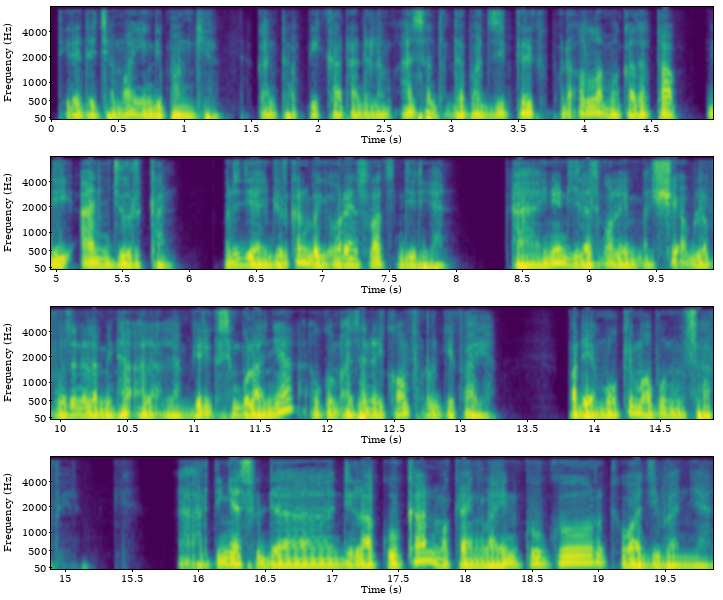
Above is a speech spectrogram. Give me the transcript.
tidak ada jamaah yang dipanggil. Akan tapi karena dalam azan terdapat zikir kepada Allah, maka tetap dianjurkan. Berarti dianjurkan bagi orang yang sholat sendirian. Nah, ini dijelaskan oleh Syekh Abdul Fauzan dalam Minha al-Alam. Jadi kesimpulannya, hukum azan dan iqomah fardu kifayah pada yang mukim maupun musafir. Nah, artinya sudah dilakukan maka yang lain gugur kewajibannya.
